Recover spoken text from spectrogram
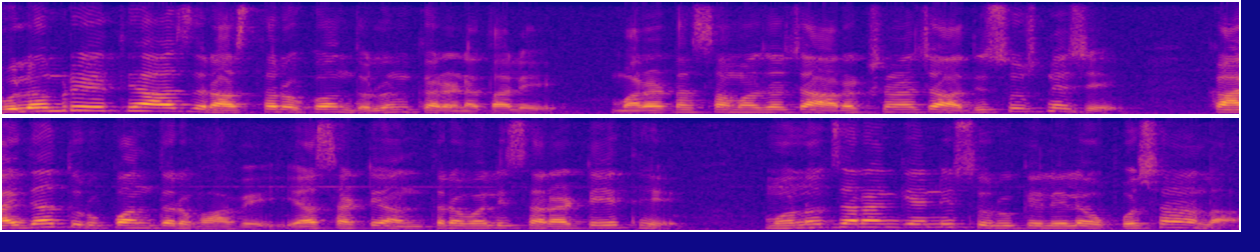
फुलंब्री येथे आज रास्ता रोको आंदोलन करण्यात आले. मराठा समाजाच्या आरक्षणाच्या अधिसूचनेचे कायद्यात रूपांतर व्हावे यासाठी अंतरवाली सराटे येथे मनोज जरांगे यांनी सुरू केलेल्या उपोषणाला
